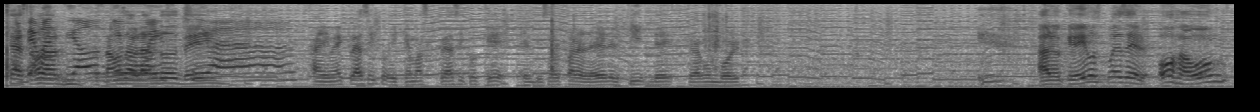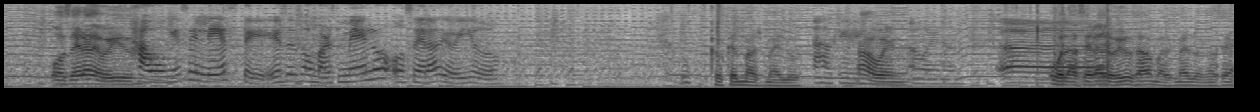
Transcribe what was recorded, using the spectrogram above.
O sea, Hay estamos, hablando de chivas. anime clásico y qué más clásico que el visor para leer el key de Dragon Ball. A lo que vimos puede ser o jabón o cera de oído. Jabón es celeste. ¿Es eso marshmallow o cera de oído? Creo que es marshmallow. Ah, ok. Ah, bueno. Ah, bueno. Ah, O la cera de oído usaba marshmallow, no sé.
